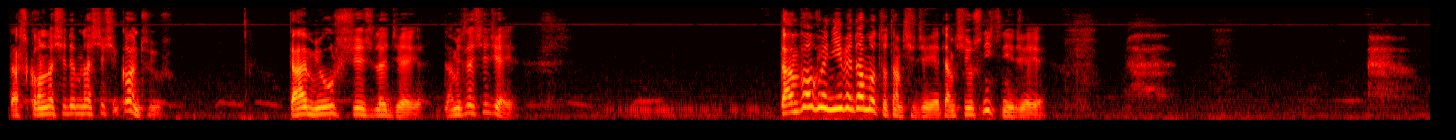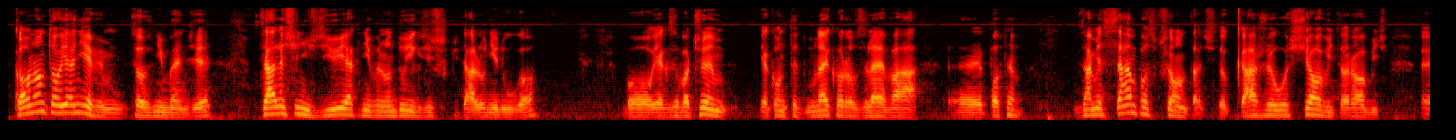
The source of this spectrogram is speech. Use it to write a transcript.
ta szkolna 17 się kończy już. Tam już się źle dzieje. Tam źle się dzieje. Tam w ogóle nie wiadomo, co tam się dzieje. Tam się już nic nie dzieje. Konon to ja nie wiem, co z nim będzie. Wcale się nie zdziwię, jak nie wyląduje gdzieś w szpitalu niedługo. Bo jak zobaczyłem, jak on te mleko rozlewa, e, potem zamiast sam posprzątać, to każe łosiowi to robić. E,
